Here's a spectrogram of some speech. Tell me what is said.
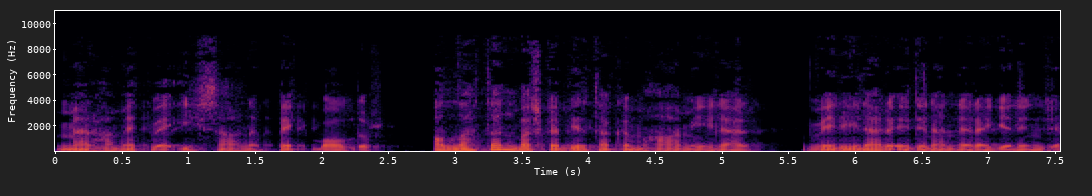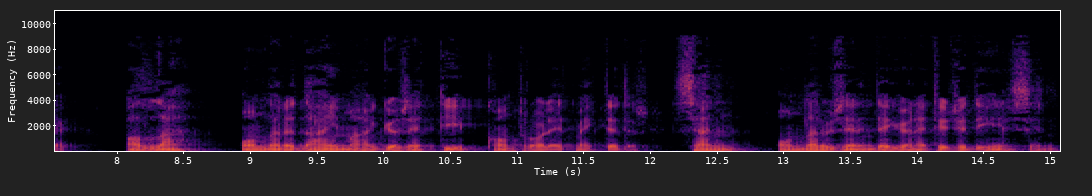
merhamet ve ihsanı pek boldur. Allah'tan başka bir takım hamiler, veliler edinenlere gelince Allah onları daima gözetleyip kontrol etmektedir. Sen onlar üzerinde yönetici değilsin.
